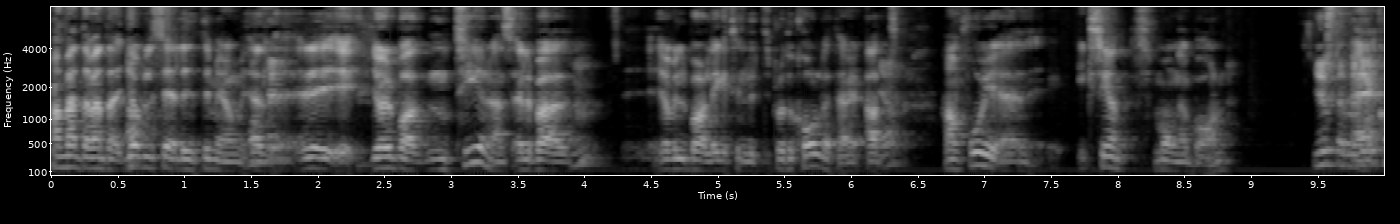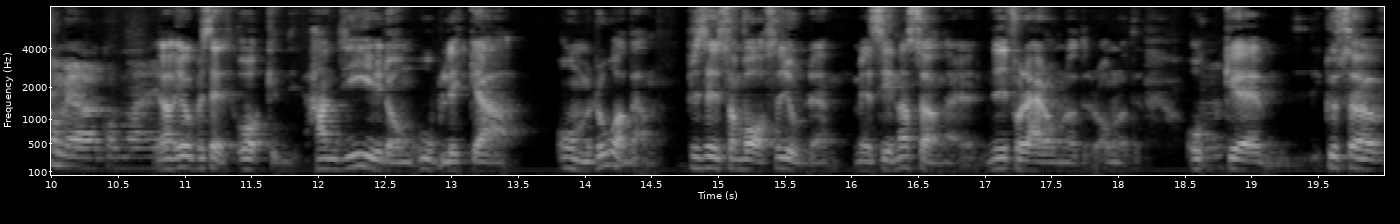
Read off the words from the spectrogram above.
Ja, vänta, vänta. Jag vill säga lite mer om... Eller, Jag vill bara notera, eller bara... Jag vill bara lägga till lite i protokollet här. Att Ja. han får ju eh, extremt många barn. Just det, men det Nej. kommer jag komma. Ja, jo, precis. Och han ger ju dem olika områden. Precis som Vasa gjorde med sina söner. Ni får det här området och området. Och eh, Gustav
